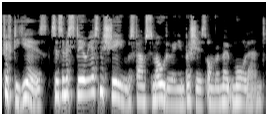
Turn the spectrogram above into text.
50 years since a mysterious machine was found smouldering in bushes on remote moorland.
